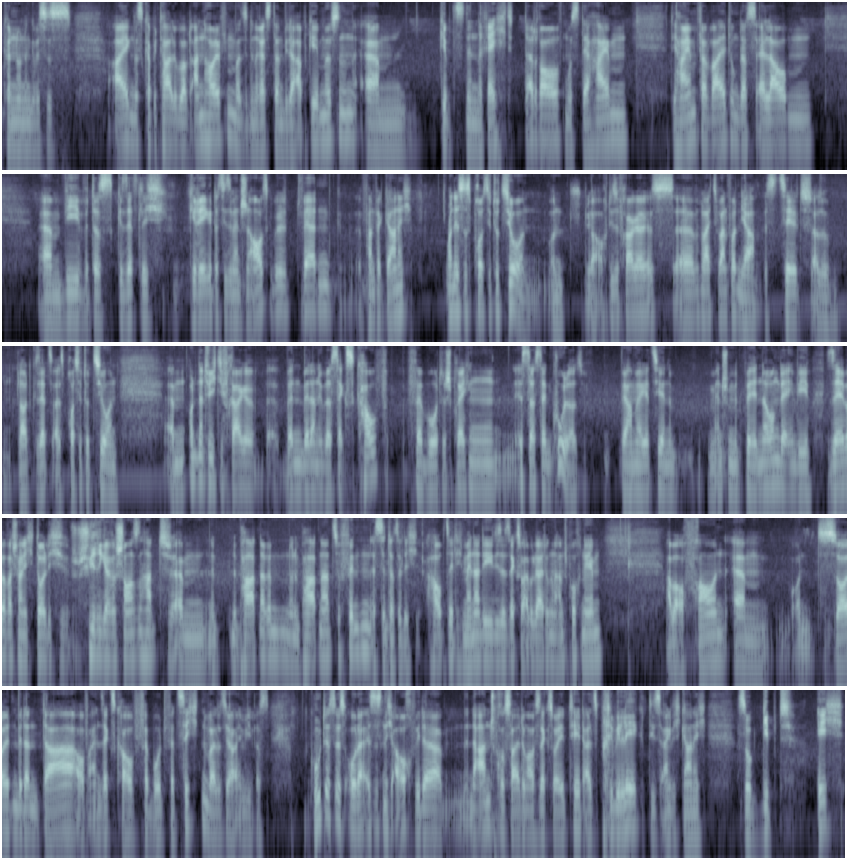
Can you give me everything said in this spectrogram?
können nur ein gewisses eigenes Kapital überhaupt anhäufen, weil sie den Rest dann wieder abgeben müssen? Ähm, Gibt es ein Recht darauf? Muss der Heim, die Heimverwaltung das erlauben? Ähm, wie wird das gesetzlich geregelt, dass diese Menschen ausgebildet werden? Fand Fact gar nicht. Und ist es Prostitution? Und ja, auch diese Frage ist äh, leicht zu beantworten. Ja, es zählt also laut Gesetz als Prostitution. Ähm, und natürlich die Frage, wenn wir dann über Sexkauf Verbote sprechen, ist das denn cool? Also wir haben ja jetzt hier einen Menschen mit Behinderung, der irgendwie selber wahrscheinlich deutlich schwierigere Chancen hat, ähm, eine Partnerin und einen Partner zu finden. Es sind tatsächlich hauptsächlich Männer, die diese Sexualbegleitung in Anspruch nehmen, aber auch Frauen. Ähm, und sollten wir dann da auf ein Sexkaufverbot verzichten, weil das ja irgendwie was Gutes ist oder ist es nicht auch wieder eine Anspruchshaltung auf Sexualität als Privileg, die es eigentlich gar nicht so gibt? Ich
